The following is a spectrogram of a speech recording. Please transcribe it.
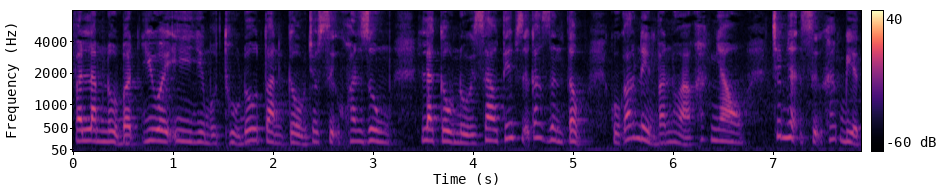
và làm nổi bật UAE như một thủ đô toàn cầu cho sự khoan dung, là cầu nối giao tiếp giữa các dân tộc của các nền văn hóa khác nhau, chấp nhận sự khác biệt.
